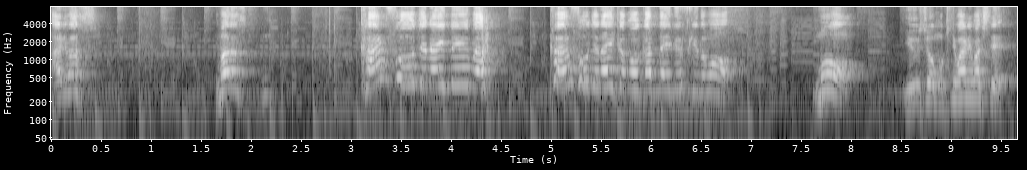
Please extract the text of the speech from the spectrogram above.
あります。まだ完走じゃないといえば完走じゃないかもわかんないですけどももう優勝も決まりまして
